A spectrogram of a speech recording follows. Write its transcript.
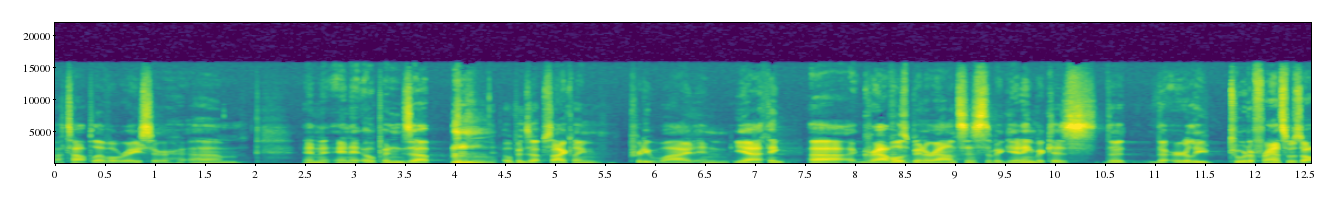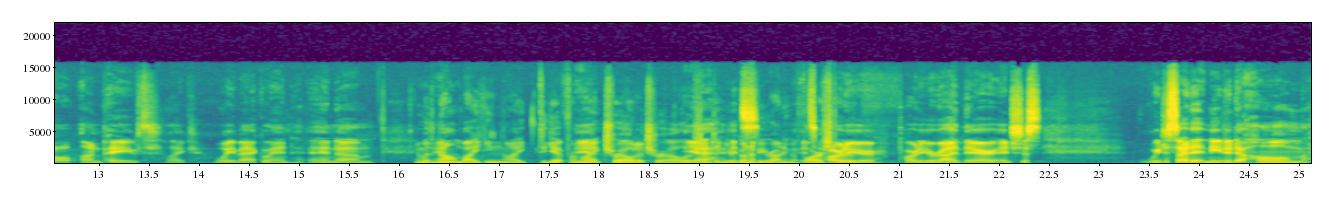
a top level racer. Um, and and it opens up opens up cycling pretty wide. And yeah, I think uh, gravel's been around since the beginning because the the early Tour de France was all unpaved, like way back when, and um, And with mountain biking, like to get from Yeah. like trail to trail or something, you're going to be riding a it's forest part road. of your part of your ride there. It's just we decided it needed a home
